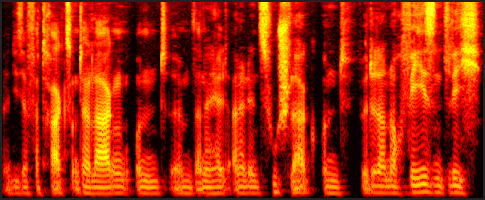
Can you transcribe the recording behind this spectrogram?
äh, dieser Vertragsunterlagen und ähm, dann erhält einer den Zuschlag und würde dann noch wesentlich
